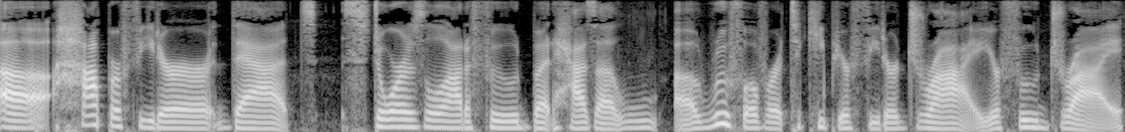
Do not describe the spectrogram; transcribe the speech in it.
A hopper feeder that stores a lot of food but has a, a, roof over it to keep your feeder dry, your food dry,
